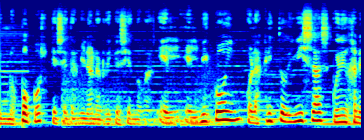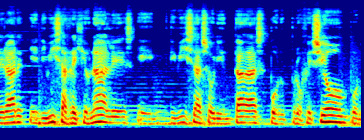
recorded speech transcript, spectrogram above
unos pocos que se terminan enriqueciendo más. El, Bitcoin o las criptodivisas pueden generar eh, divisas regionales, eh, divisas orientadas por profesión, por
